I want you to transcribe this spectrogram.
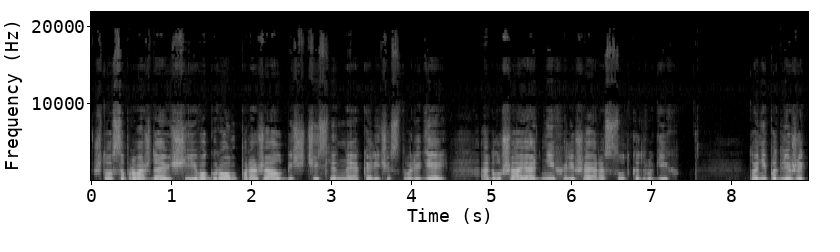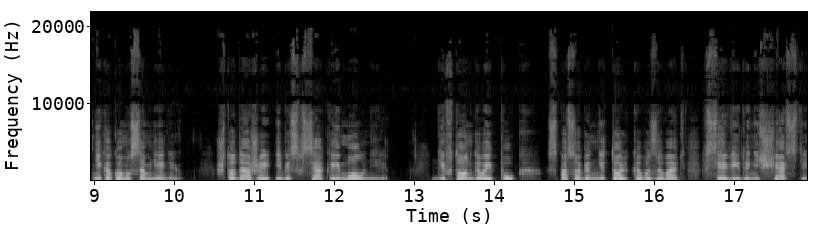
что сопровождающий его гром поражал бесчисленное количество людей, оглушая одних и лишая рассудка других, то не подлежит никакому сомнению, что даже и без всякой молнии дифтонговый пук способен не только вызывать все виды несчастий,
